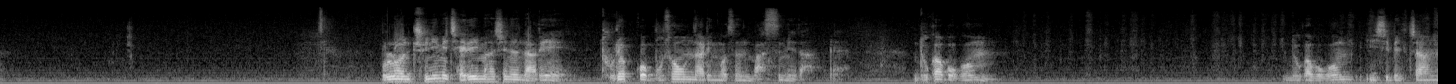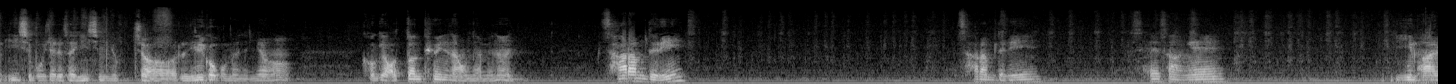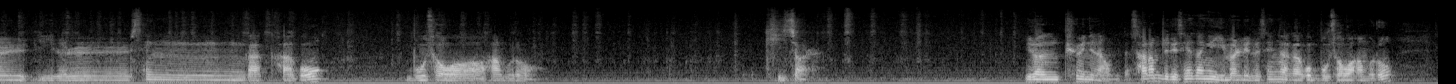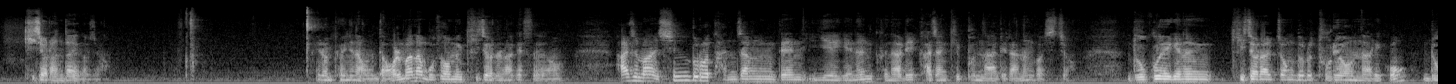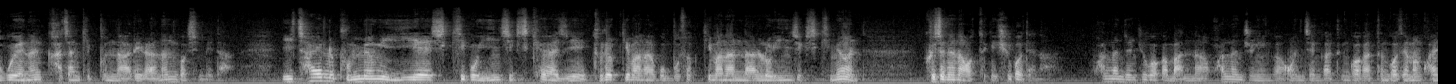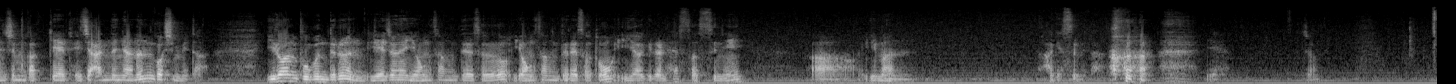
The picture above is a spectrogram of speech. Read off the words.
물론 주님이 재림하시는 날이 두렵고 무서운 날인 것은 맞습니다. 예. 누가복음 누가복음 21장 25절에서 26절을 읽어보면은요. 거기 어떤 표현이 나오냐면은 사람들이 사람들이 세상에 임할 일을 생각하고 무서워함으로 기절 이런 표현이 나옵니다. 사람들이 세상에 임할 일을 생각하고 무서워함으로 기절한다 이거죠. 이런 표현이 나오는데 얼마나 무서우면 기절을 하겠어요. 하지만 신부로 단장된 이에게는 그날이 가장 기쁜 날이라는 것이죠. 누구에게는 기절할 정도로 두려운 날이고 누구에는 가장 기쁜 날이라는 것입니다. 이 차이를 분명히 이해시키고 인식시켜야지 두렵기만 하고 무섭기만 한 날로 인식시키면 그전에나 어떻게 휴거되나 환란 전 휴거가 맞나 환란 중인가 언젠가 등과 같은 것에만 관심 갖게 되지 않느냐는 것입니다. 이런 부분들은 예전의 영상들에서도, 영상들에서도 이야기를 했었으니 아, 이만 하겠습니다. 예.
